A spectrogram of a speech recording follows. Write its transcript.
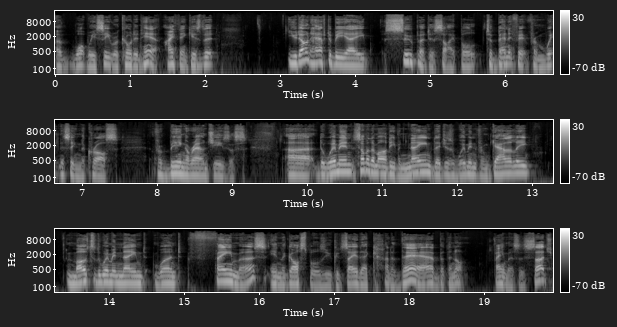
of what we see recorded here, I think, is that you don't have to be a super disciple to benefit from witnessing the cross, from being around Jesus. Uh, the women, some of them aren't even named, they're just women from Galilee. Most of the women named weren't famous in the Gospels, you could say. They're kind of there, but they're not famous as such.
